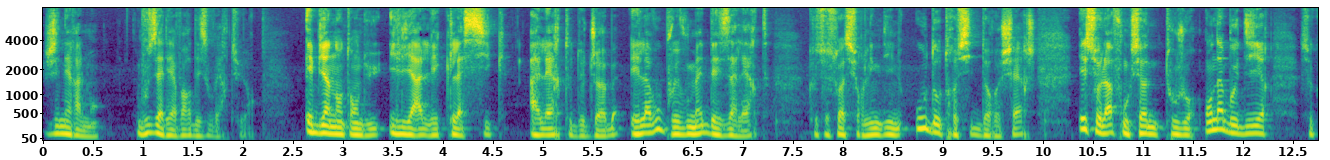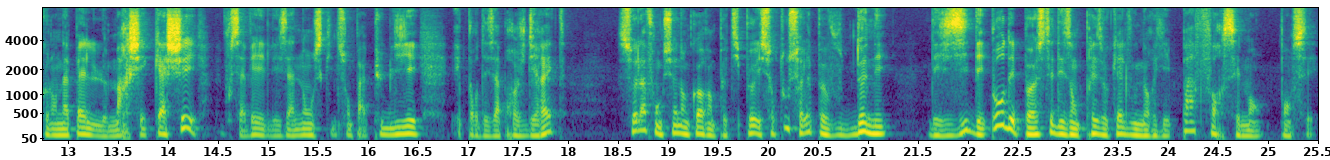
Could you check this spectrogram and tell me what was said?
généralement, vous allez avoir des ouvertures. Et bien entendu, il y a les classiques alerte de job. Et là, vous pouvez vous mettre des alertes, que ce soit sur LinkedIn ou d'autres sites de recherche. Et cela fonctionne toujours. On a beau dire ce que l'on appelle le marché caché, vous savez, les annonces qui ne sont pas publiées et pour des approches directes, cela fonctionne encore un petit peu et surtout cela peut vous donner des idées pour des postes et des entreprises auxquelles vous n'auriez pas forcément pensé.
